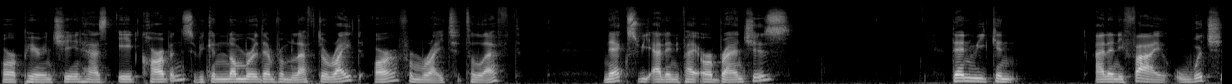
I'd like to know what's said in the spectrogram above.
our parent chain has eight carbons. We can number them from left to right or from right to left. Next, we identify our branches. Then we can identify which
